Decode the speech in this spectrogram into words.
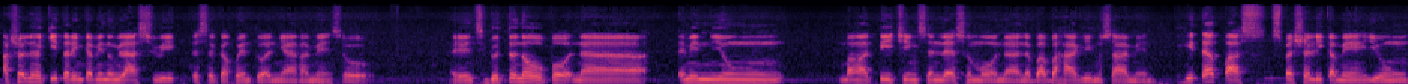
Actually, nakita rin kami nung last week, tapos nagkakwentuhan nga kami. So, ayun, it's good to know po na, I mean, yung mga teachings and lesson mo na nababahagi mo sa amin, it help us, especially kami, yung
